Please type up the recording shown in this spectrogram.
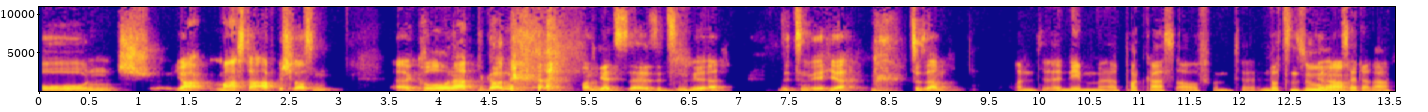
Und ja, Master abgeschlossen äh, Corona hat begonnen und jetzt äh, sitzen, wir, sitzen wir hier zusammen. Und äh, nehmen äh, Podcasts auf und nutzen Zoom genau. etc.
